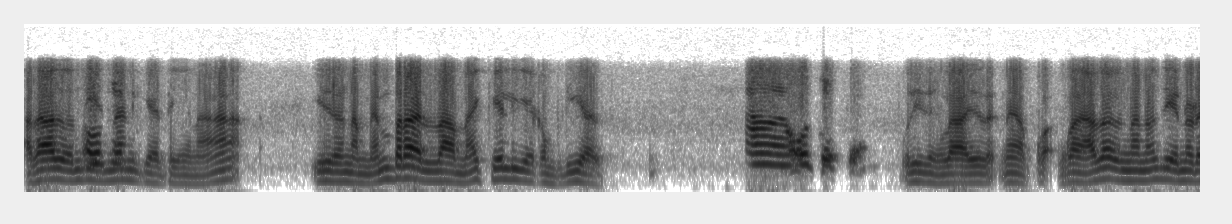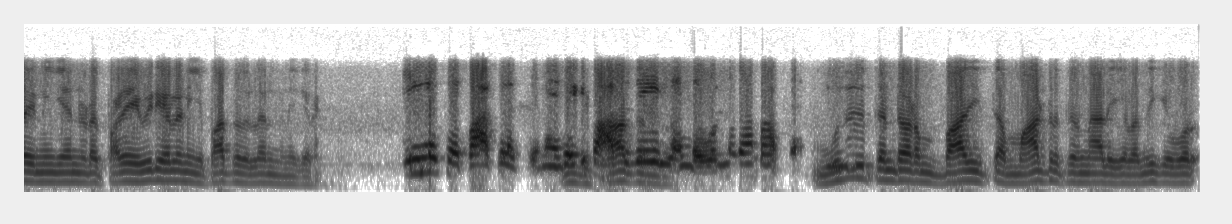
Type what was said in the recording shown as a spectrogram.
அதாவது வந்து. என்னன்னு கேட்டிங்கன்னா இதில் நான் மெம்பராக இல்லாமல் கேள்வி கேட்க முடியாது. ஓகே சார் புரியுதுங்களா? இதில் அதாவது நான் வந்து என்னோட நீங்கள் என்னோட பழைய வீடியோவில் நீங்கள் பார்த்ததில்லன்னு நினைக்கிறேன். இல்லை சார் பார்க்கல சார் நான் இது வரைக்கும் நீங்க பார்த்ததே. இல்லை இந்த ஒன்று தான் பார்த்தேன். முதுகு தண்டோடம் பாதித்த மாற்றுத்திறனாளிகள் வந்து ஒரு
